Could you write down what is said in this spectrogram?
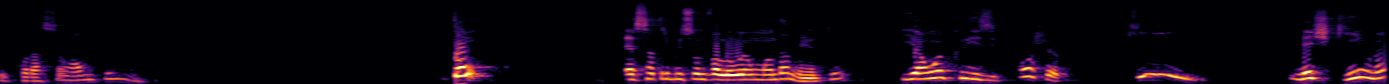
Teu coração, alma e teu Então, essa atribuição de valor é um mandamento e é uma crise. Poxa, que mesquinho, né?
